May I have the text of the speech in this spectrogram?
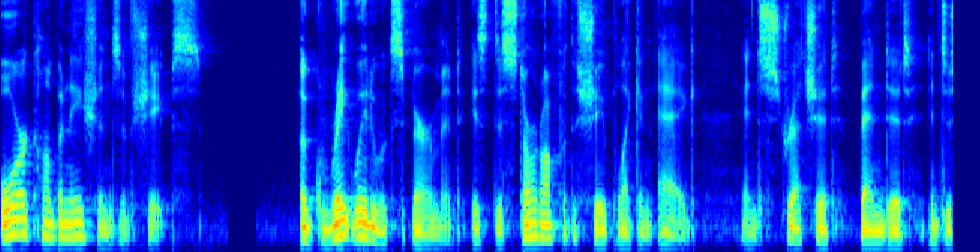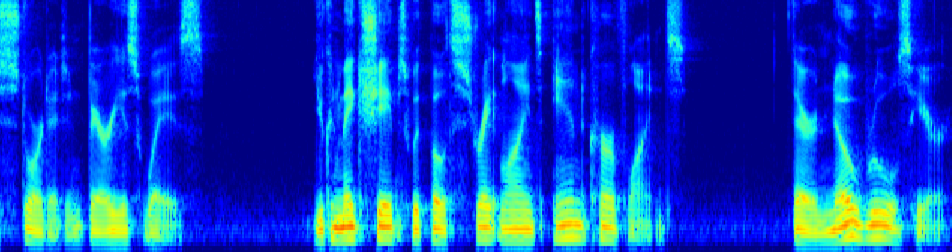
or combinations of shapes. A great way to experiment is to start off with a shape like an egg and stretch it, bend it, and distort it in various ways. You can make shapes with both straight lines and curved lines. There are no rules here.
